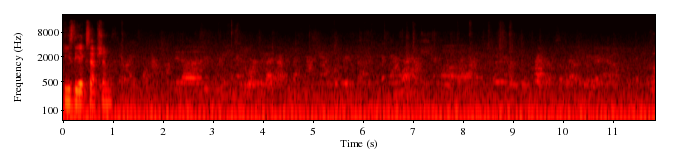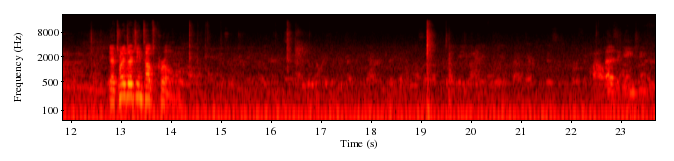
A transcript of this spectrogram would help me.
He's the exception. Yeah, 2013 Topps Chrome. Wow, that is a game changer.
